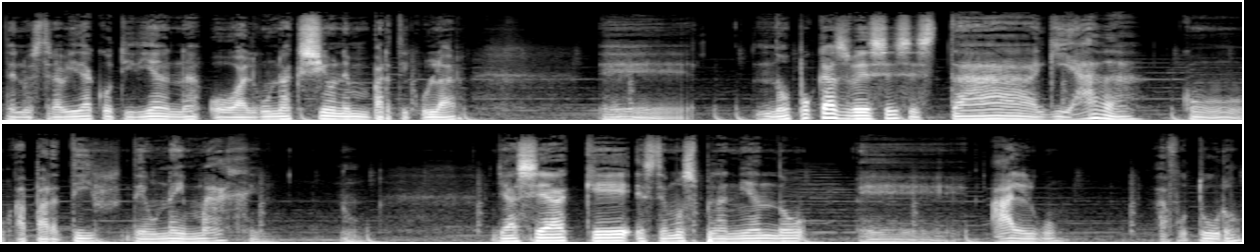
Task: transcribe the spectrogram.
de nuestra vida cotidiana o alguna acción en particular, eh, no pocas veces está guiada a partir de una imagen. ¿no? Ya sea que estemos planeando eh, algo a futuro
